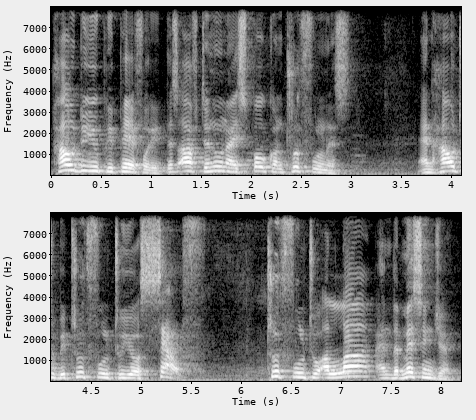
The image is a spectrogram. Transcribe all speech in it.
How do you prepare for it? This afternoon I spoke on truthfulness and how to be truthful to yourself, truthful to Allah and the Messenger,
